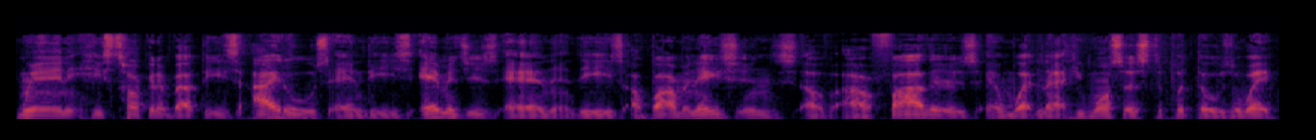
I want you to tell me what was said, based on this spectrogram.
when he's talking about these idols and these images and these abominations of our fathers and whatnot. He wants us to put those away.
